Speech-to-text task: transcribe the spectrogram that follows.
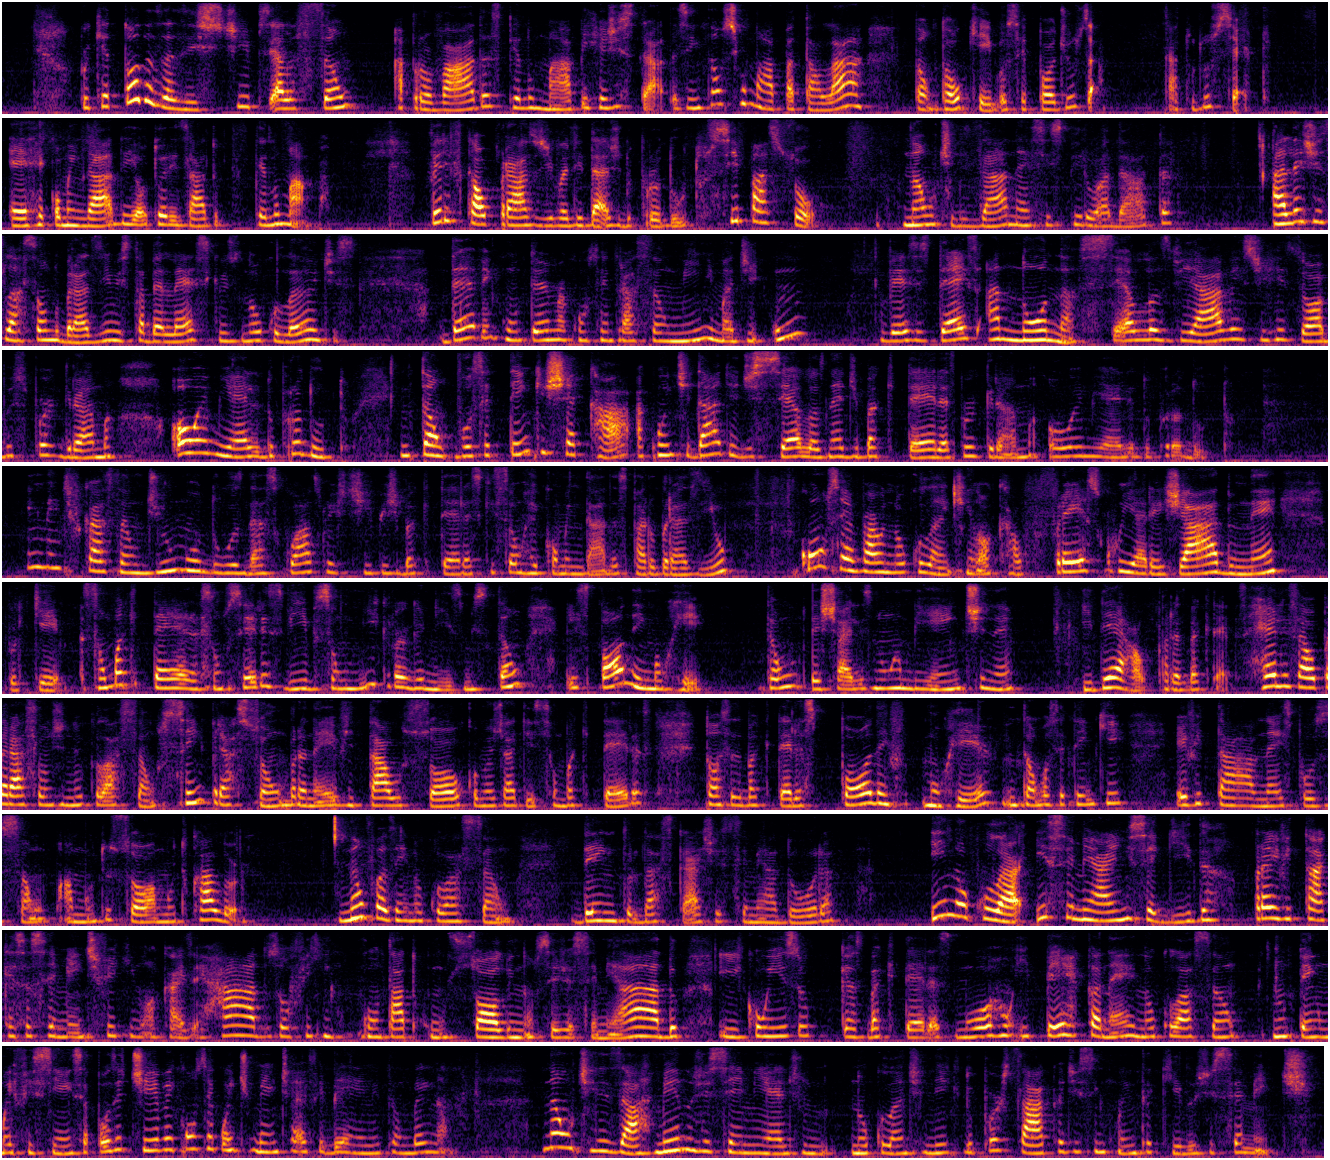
Porque todas as STIPs, elas são aprovadas pelo MAP e registradas. Então, se o mapa tá lá, então tá ok, você pode usar, tá tudo certo. é recomendado e autorizado pelo mapa. Verificar o prazo de validade do produto, se passou, não utilizar, né, se expirou a data. A legislação do Brasil estabelece que os inoculantes devem conter uma concentração mínima de 1 vezes 10 a nona células viáveis de risóbios por grama ou ml do produto. Então, você tem que checar a quantidade de células né, de bactérias por grama ou ml do produto. Identificação de uma ou duas das quatro estípies de bactérias que são recomendadas para o Brasil. Conservar o inoculante em local fresco e arejado, né? Porque são bactérias, são seres vivos, são micro-organismos, então eles podem morrer. Então, deixar eles num ambiente, né, ideal para as bactérias. Realizar a operação de inoculação sempre à sombra, né, evitar o sol, como eu já disse, são bactérias. Então, essas bactérias podem morrer, então você tem que evitar, né, exposição a muito sol, a muito calor. Não fazer inoculação dentro das caixas de semeadora. Inocular e semear em seguida, para evitar que essa semente fique em locais errados ou fique em contato com o solo e não seja semeado, e com isso que as bactérias morram e perca, né, a inoculação não tem uma eficiência positiva e consequentemente a FBN também não. Não utilizar menos de 100 ml de inoculante líquido por saca de 50 kg de semente.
